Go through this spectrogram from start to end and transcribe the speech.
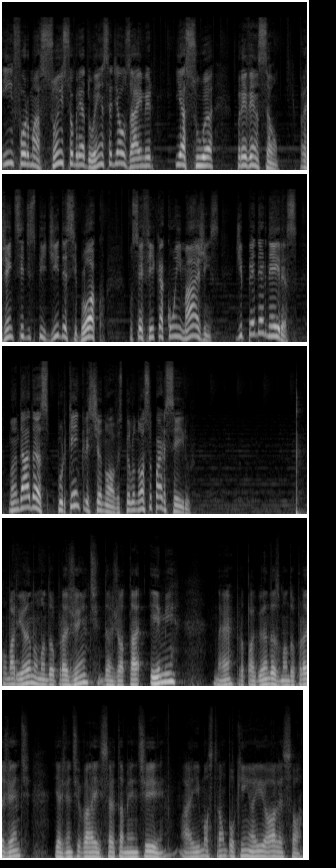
informações sobre a doença de Alzheimer e a sua prevenção. Para a gente se despedir desse bloco, você fica com imagens de pederneiras, mandadas por quem, Cristiano Alves? Pelo nosso parceiro. O Mariano mandou pra gente, da JM, né? Propagandas mandou pra gente. E a gente vai certamente aí mostrar um pouquinho aí, olha só.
